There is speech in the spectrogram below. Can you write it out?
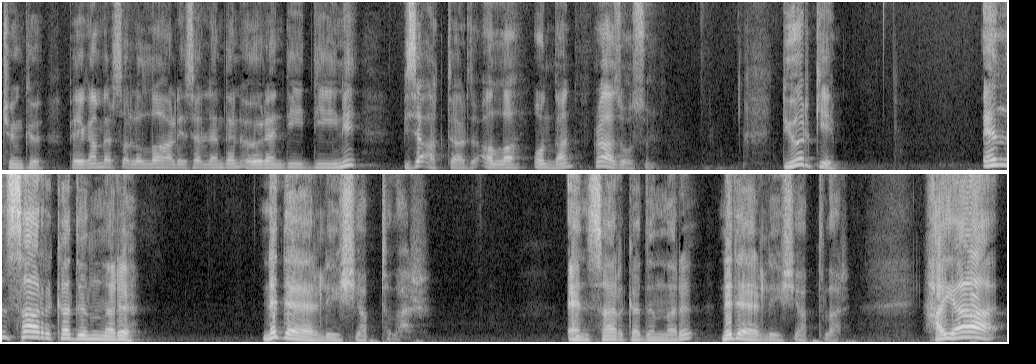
Çünkü Peygamber sallallahu aleyhi ve sellem'den öğrendiği dini bize aktardı. Allah ondan razı olsun. Diyor ki, Ensar kadınları ne değerli iş yaptılar. Ensar kadınları ne değerli iş yaptılar. Haya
